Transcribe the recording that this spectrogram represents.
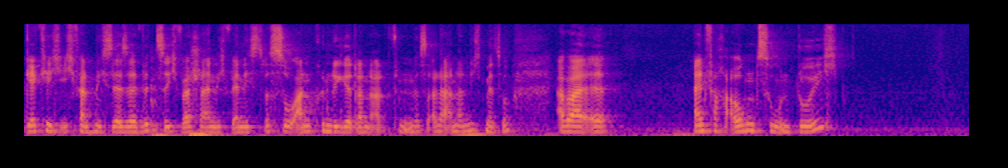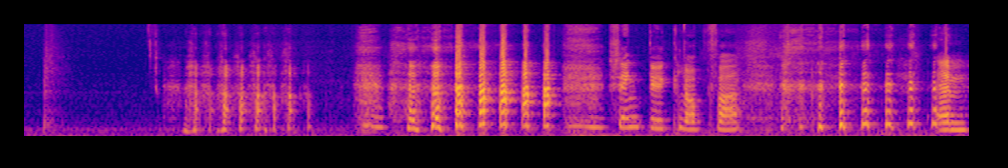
geckig. Ich fand mich sehr, sehr witzig. Wahrscheinlich, wenn ich das so ankündige, dann finden das alle anderen nicht mehr so. Aber äh, einfach Augen zu und durch. Schenkelklopfer. ähm,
